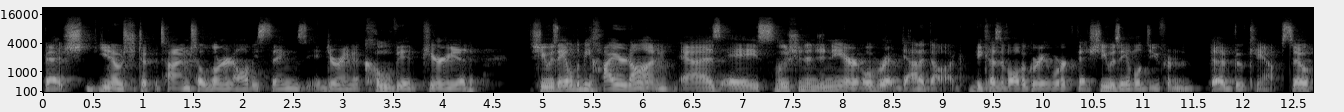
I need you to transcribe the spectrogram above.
that she, you know she took the time to learn all these things during a COVID period. She was able to be hired on as a solution engineer over at Datadog because of all the great work that she was able to do from the boot camp. So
